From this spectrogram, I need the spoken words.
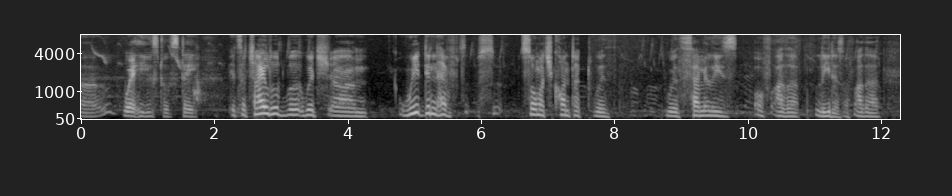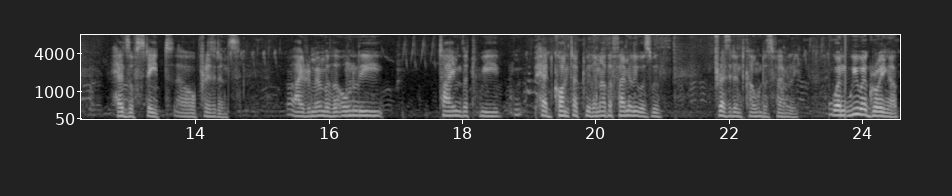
uh, where he used to stay. It's a childhood which um, we didn't have so much contact with with families of other leaders, of other heads of state uh, or presidents. I remember the only time that we had contact with another family was with President Kaunda's family. When we were growing up,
